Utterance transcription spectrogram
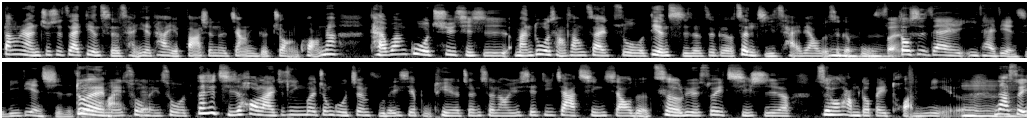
当然，就是在电池的产业，它也发生了这样一个状况。那台湾过去其实蛮多的厂商在做电池的这个正极材料的这个部分，都是在液态电池、锂电池的。对，没错，没错。但是其实后来就是因为中国政府的一些补贴政策，然后有一些低价倾销的策略，所以其实最后他们都被团灭了。嗯，那所以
